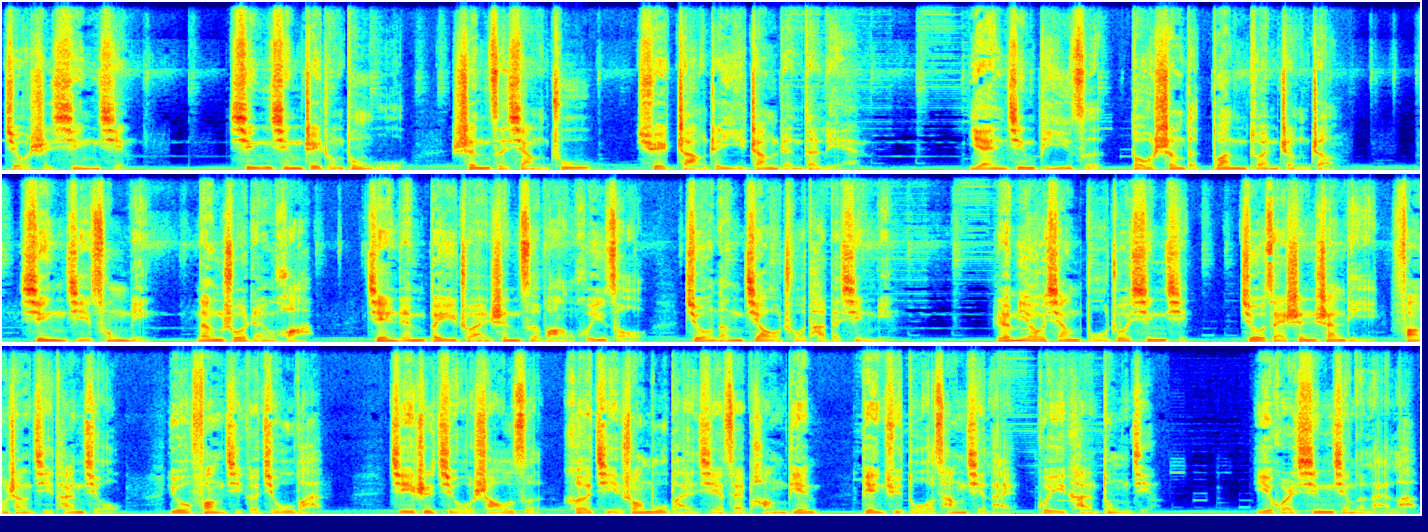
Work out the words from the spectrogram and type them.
就是猩猩。猩猩这种动物身子像猪，却长着一张人的脸，眼睛、鼻子都生得端端正正，性极聪明，能说人话。见人背转身子往回走，就能叫出他的姓名。人们要想捕捉猩猩，就在深山里放上几坛酒，又放几个酒碗、几只酒勺子和几双木板鞋在旁边，便去躲藏起来，归看动静。一会儿，猩猩们来了，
